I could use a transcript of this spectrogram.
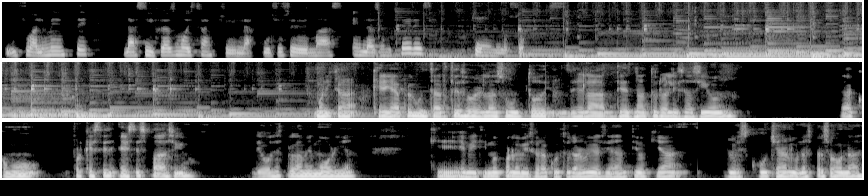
usualmente las cifras muestran que el acoso se ve más en las mujeres que en los hombres. Mónica, quería preguntarte sobre el asunto de, la desnaturalización, o porque este, este espacio de Voces por la Memoria que emitimos por la emisora cultural Universidad de Antioquia. Lo escuchan algunas personas,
